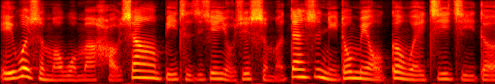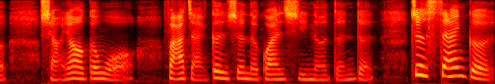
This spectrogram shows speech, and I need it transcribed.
诶，为什么我们好像彼此之间有些什么，但是你都没有更为积极的想要跟我发展更深的关系呢？”等等，这三个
